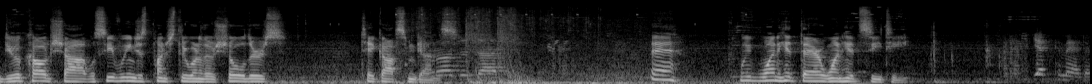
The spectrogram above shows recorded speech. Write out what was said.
Do a called shot. We'll see if we can just punch through one of those shoulders. Take off some guns. Roger that. Eh. We one hit there, one hit CT. Yes, Commander.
